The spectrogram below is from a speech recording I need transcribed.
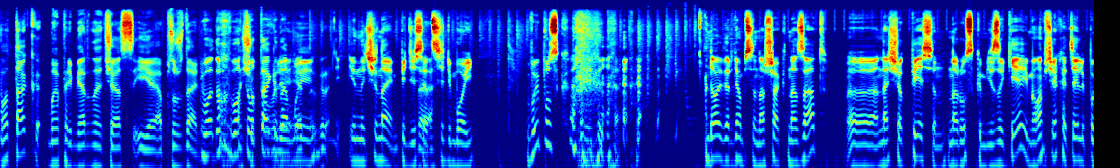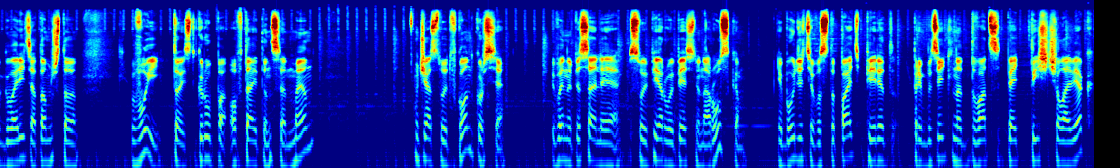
Вот так мы примерно час и обсуждали. Вот, вот, вот нащупывали тогда мы эту и начинаем 57-й выпуск. Давай вернемся на шаг назад э, насчет песен на русском языке. И мы вообще хотели поговорить о том, что вы, то есть группа Of Titans and Men, участвует в конкурсе. И вы написали свою первую песню на русском и будете выступать перед приблизительно 25 тысяч человек.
